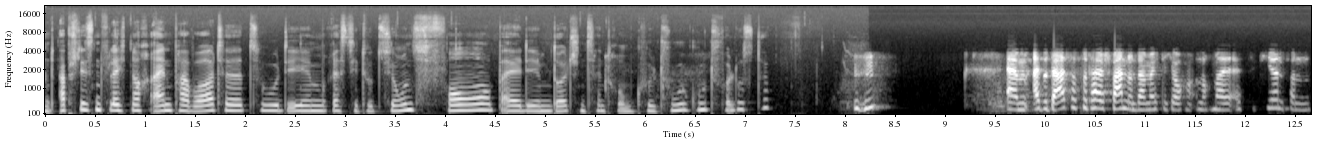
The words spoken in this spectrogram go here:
Und abschließend vielleicht noch ein paar Worte zu dem Restitutionsfonds bei dem Deutschen Zentrum Kulturgutverluste. Mhm. Ähm, also da ist das total spannend und da möchte ich auch nochmal zitieren von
